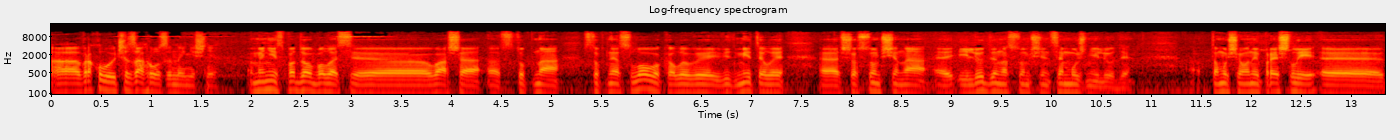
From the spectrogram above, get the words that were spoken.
враховуючи загрози нинішні? Мені сподобалось е, ваше вступна, вступне слово, коли ви відмітили, е, що Сумщина е, і люди на Сумщині це мужні люди. Тому що вони пройшли е,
